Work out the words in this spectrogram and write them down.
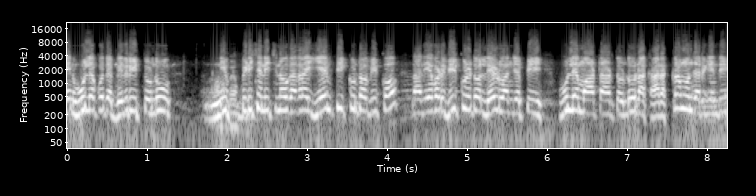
నేను ఊళ్ళో పోతే బెదిరిస్తుండు నీ పిటిషన్ ఇచ్చినావు కదరా ఏం పీక్కుంటావు వీక్కో? నాది ఎవడు వీక్కునేటో లేడు అని చెప్పి ఊళ్ళే మాట్లాడుతుండు. నాకు కార్యక్రమం జరిగింది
